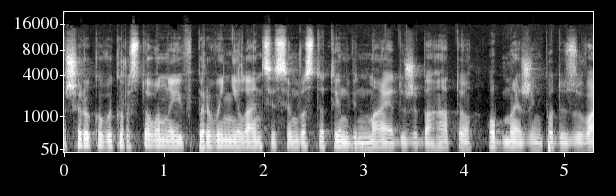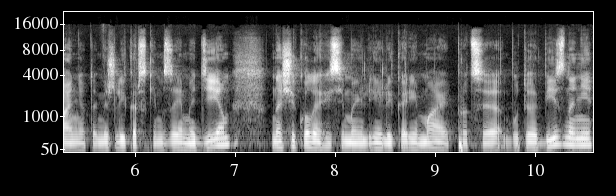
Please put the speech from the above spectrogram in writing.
широко використований в первинній ланці симвастатин він має дуже багато обмежень по дозуванню та міжлікарським взаємодіям. Наші колеги сімейні лікарі мають про це бути обізнані.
